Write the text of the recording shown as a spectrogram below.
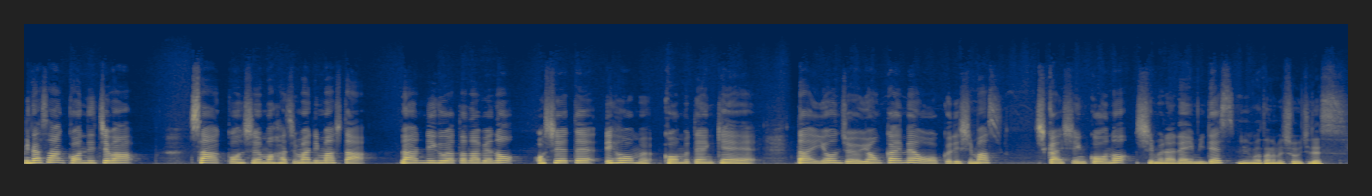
皆さんこんにちはさあ今週も始まりましたランリグ渡辺の教えてリフォーム工務店経営第44回目をお送りします司会進行の志村玲美ですえー渡辺翔一です。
